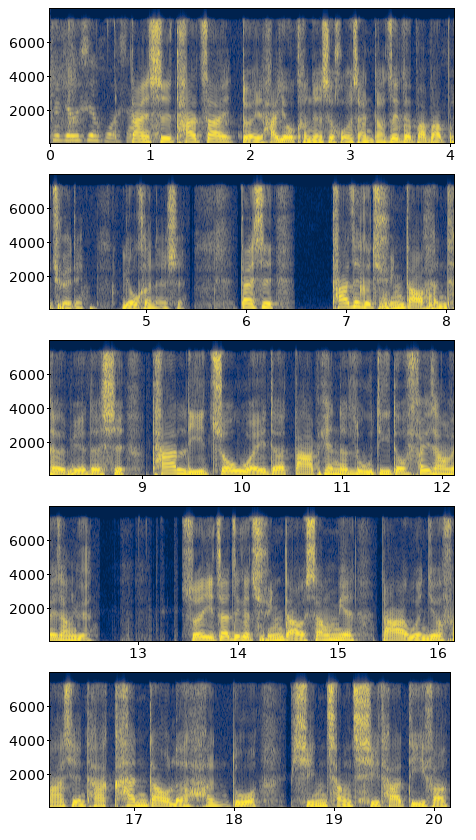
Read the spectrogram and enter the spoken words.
它就是火山。但是它在，对，它有可能是火山岛，这个爸爸不确定，有可能是。但是它这个群岛很特别的是，它离周围的大片的陆地都非常非常远。所以在这个群岛上面，达尔文就发现他看到了很多平常其他地方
